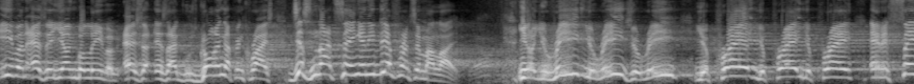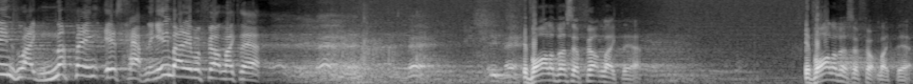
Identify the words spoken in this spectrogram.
even as a young believer, as, as I was growing up in Christ, just not seeing any difference in my life. You know, you read, you read, you read, you pray, you pray, you pray, and it seems like nothing is happening. Anybody ever felt like that? Amen. Amen. Amen. If all of us have felt like that, if all of us have felt like that,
